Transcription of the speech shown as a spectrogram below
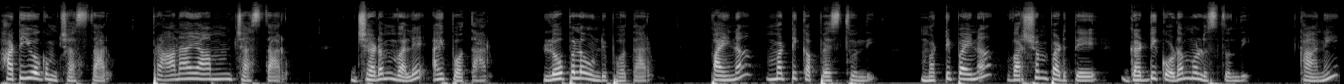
హఠయోగం చేస్తారు. ప్రాణాయామం చేస్తారు. జడం వలె అయిపోతారు. లోపల ఉండిపోతారు. పైన మట్టి కప్పేస్తుంది. మట్టిపైన వర్షం పడితే గడ్డి కూడా మొలుస్తుంది. కానీ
